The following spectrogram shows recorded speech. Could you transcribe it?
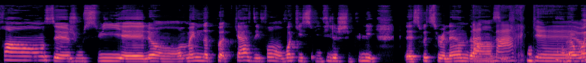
France. euh, je vous suis euh, là, on, même notre podcast, des fois, on voit qu'il est suivi, là, je sais plus les euh, Switzerland. Danemark. euh, ouais,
